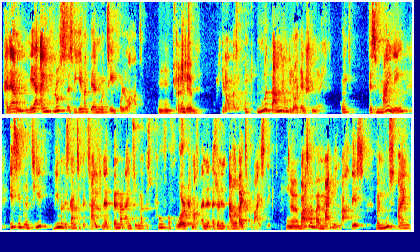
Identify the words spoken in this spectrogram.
keine Ahnung, mehr Einfluss, als wie jemand, der nur zehn Follower hat. Mhm, verstehe. Und Genau, also und nur dann haben die Leute ein Stimmrecht. Und das Mining ist im Prinzip, wie man das Ganze bezeichnet, wenn man ein sogenanntes Proof of Work macht, eine, also einen Arbeitsbeweis legt. Ja. Was man beim Mining macht, ist, man muss ein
